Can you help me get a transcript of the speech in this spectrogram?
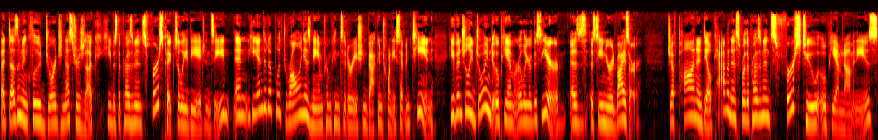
That doesn't include George Nesterczuk. He was the president's first pick to lead the agency, and he ended up withdrawing his name from consideration back in 2017. He eventually joined OPM earlier this year as a senior advisor. Jeff Pon and Dale Cabaniss were the president's first two OPM nominees.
